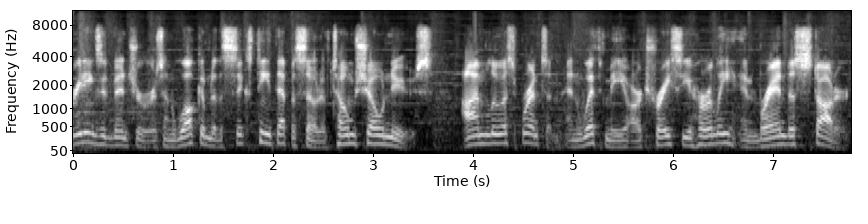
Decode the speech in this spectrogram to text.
Greetings, adventurers, and welcome to the 16th episode of Tome Show News. I'm Lewis Brenton, and with me are Tracy Hurley and Brandes Stoddard.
